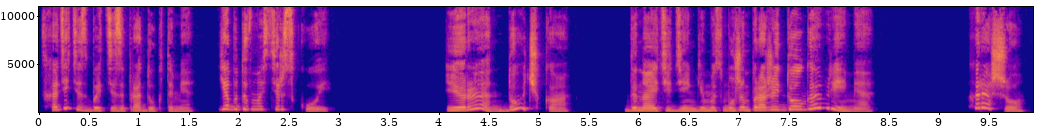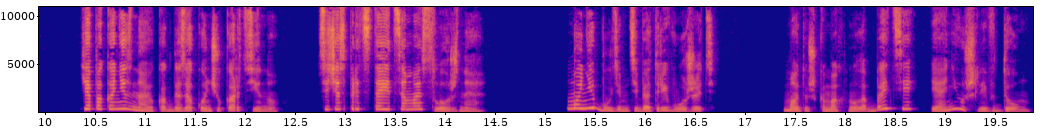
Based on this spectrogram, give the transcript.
сходите с Бетти за продуктами, я буду в мастерской», «Ирен, дочка, да на эти деньги мы сможем прожить долгое время». «Хорошо. Я пока не знаю, когда закончу картину. Сейчас предстоит самое сложное». «Мы не будем тебя тревожить». Матушка махнула Бетти, и они ушли в дом.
